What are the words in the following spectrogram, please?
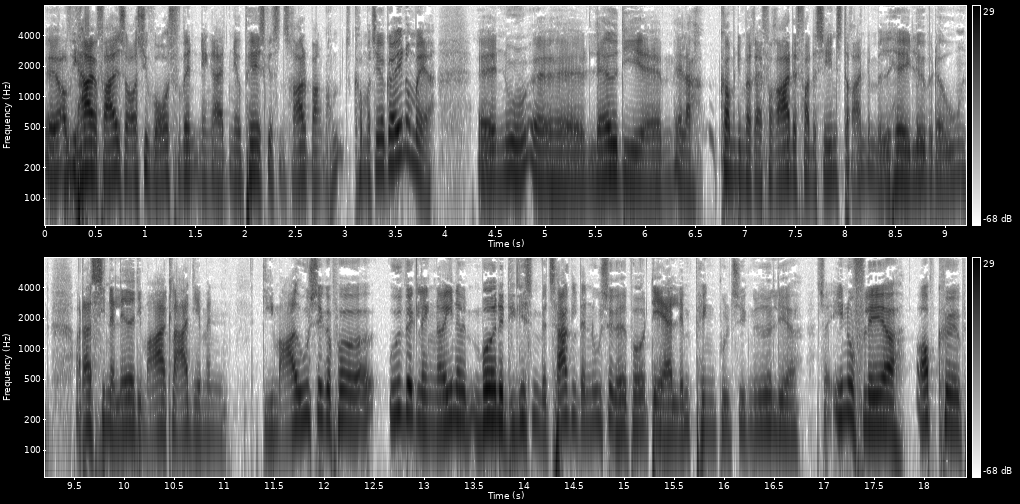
Øh, og vi har jo faktisk også i vores forventninger, at den europæiske centralbank kommer til at gøre endnu mere. Øh, nu øh, lavede de, øh, eller kom de med referatet fra det seneste rentemøde her i løbet af ugen, og der signalerede de meget klart, at jamen, de er meget usikre på udviklingen, og en af måderne, de ligesom vil takle den usikkerhed på, det er lempingepolitikken yderligere. Så endnu flere opkøb,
